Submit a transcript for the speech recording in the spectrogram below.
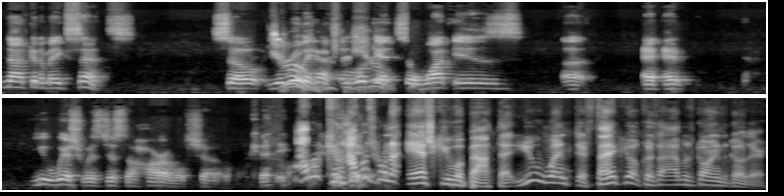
Not going to make sense. So you True, really have to look true. at. So what is? Uh, and, and you wish was just a horrible show. Okay. I was, can, I was going to ask you about that. You went there. Thank you, because I was going to go there.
